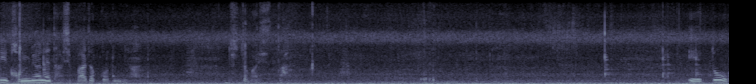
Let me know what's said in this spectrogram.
이 겉면에 다시 빠졌거든요. 진짜 맛있다. 이게 또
